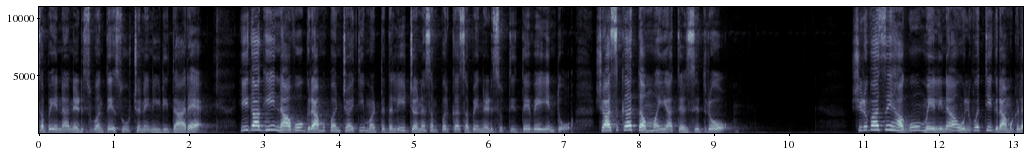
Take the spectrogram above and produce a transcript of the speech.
ಸಭೆಯನ್ನು ನಡೆಸುವಂತೆ ಸೂಚನೆ ನೀಡಿದ್ದಾರೆ. ಹೀಗಾಗಿ ನಾವು ಗ್ರಾಮ ಪಂಚಾಯಿತಿ ಮಟ್ಟದಲ್ಲಿ ಜನಸಂಪರ್ಕ ಸಭೆ ನಡೆಸುತ್ತಿದ್ದೇವೆ ಎಂದು ಶಾಸಕ ತಮ್ಮಯ್ಯ ತಿಳಿಸಿದರು. ಶಿರವಾಸೆ ಹಾಗೂ ಮೇಲಿನ ಉಲುವತ್ತಿ ಗ್ರಾಮಗಳ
